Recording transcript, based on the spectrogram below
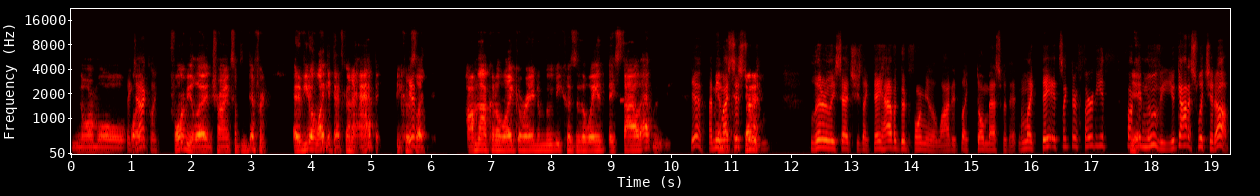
normal like, exactly. formula and trying something different. And if you don't like it, that's going to happen because Yeah. like I'm not gonna like a random movie because of the way that they style that movie. Yeah, I mean, And my like, sister done it. literally said she's like they have a good formula. Why did like don't mess with it? And I'm like they it's like their thirtieth fucking Yeah. movie. You got to switch it up.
